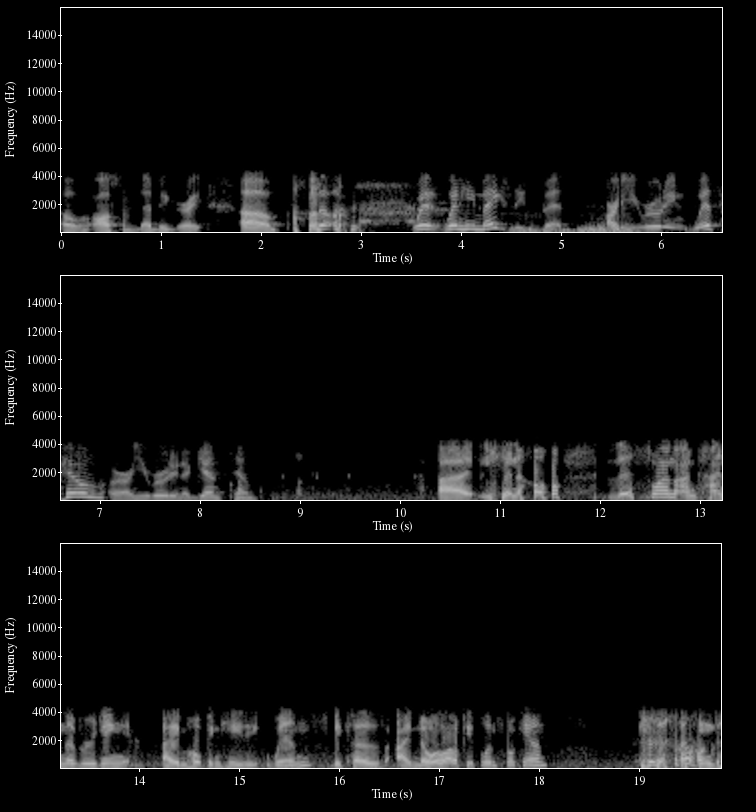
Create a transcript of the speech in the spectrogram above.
oh, awesome! That'd be great. Um, so when when he makes these bets, are you rooting with him or are you rooting against him? Uh, you know, this one I'm kind of rooting. I'm hoping he wins because I know a lot of people in Spokane. and,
